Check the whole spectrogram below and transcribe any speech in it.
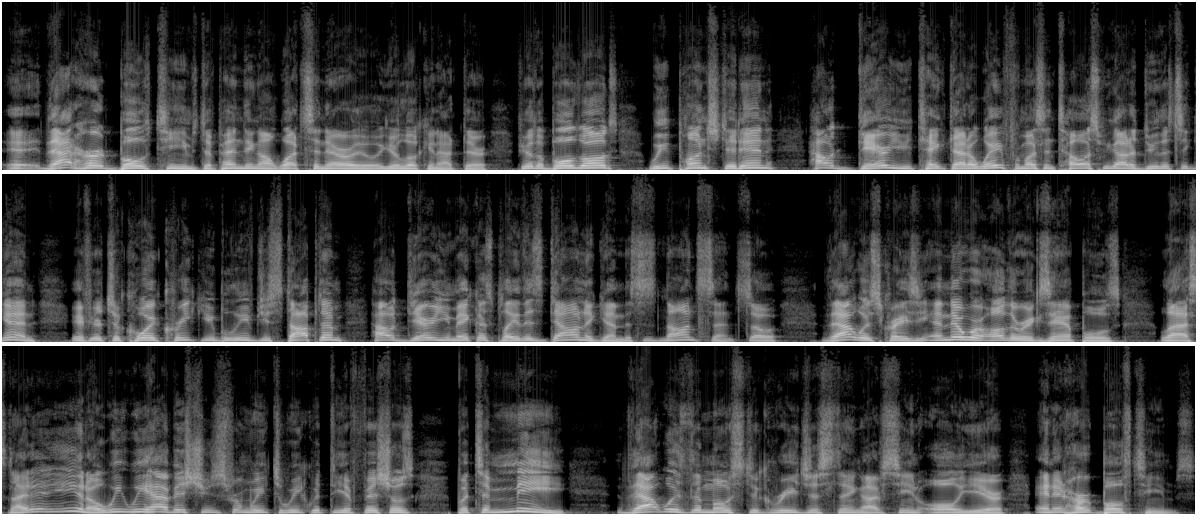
it, that hurt both teams depending on what scenario you're looking at there. If you're the Bulldogs, we punched it in. How dare you take that away from us and tell us we got to do this again? If you're Tocoi Creek, you believed you stopped them. How dare you make us play this down again? This is nonsense. So that was crazy. And there were other examples last night. You know, we, we have issues from week to week with the officials, but to me, that was the most egregious thing I've seen all year, and it hurt both teams.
